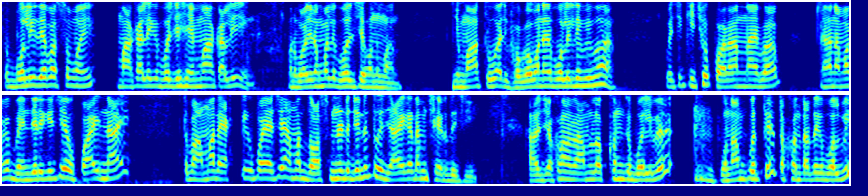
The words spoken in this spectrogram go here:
তো বলি দেবার সময় মা কালীকে বলছে হে মা কালী। মানে বজরংবলী বলছে হনুমান যে মা তুই আজ ভগবানের বলি নিবি মা? বলছি কিছু করার নাই বাপ। এখন আমাকে বেঁধে রেখেছে উপায় নাই। তবে আমার একটি উপায় আছে আমার দশ মিনিটের জন্য তুই জায়গাটা আমি ছেড়ে দিচ্ছি। আর যখন রাম লক্ষণকে বলবে, প্রণাম করতে, তখন তাদেরকে বলবি,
